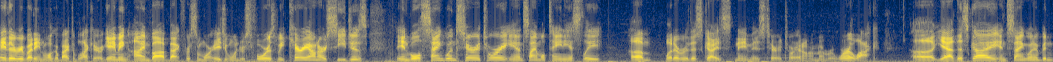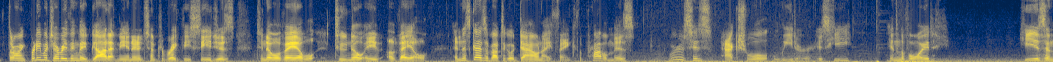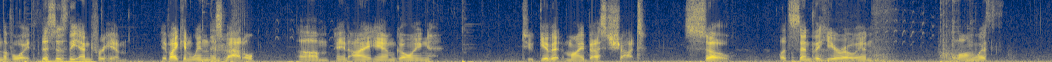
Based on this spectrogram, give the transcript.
Hey there everybody and welcome back to Black Arrow Gaming. I'm Bob, back for some more Age of Wonders 4 as we carry on our sieges in both Sanguine's territory and simultaneously, um, whatever this guy's name is territory, I don't remember, Warlock. Uh, yeah, this guy and Sanguine have been throwing pretty much everything they've got at me in an attempt to break these sieges to no avail, to no avail. And this guy's about to go down, I think. The problem is, where is his actual leader? Is he in the void? He is in the void. This is the end for him. If I can win this battle. Um, and I am going to give it my best shot. So, let's send the hero in, along with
